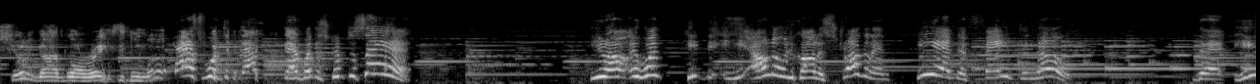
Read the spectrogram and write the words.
surely God's gonna raise him up. that's what the, that's that's what the scripture said. You know, it was he, he I don't know what you call it struggling. He had the faith to know that he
